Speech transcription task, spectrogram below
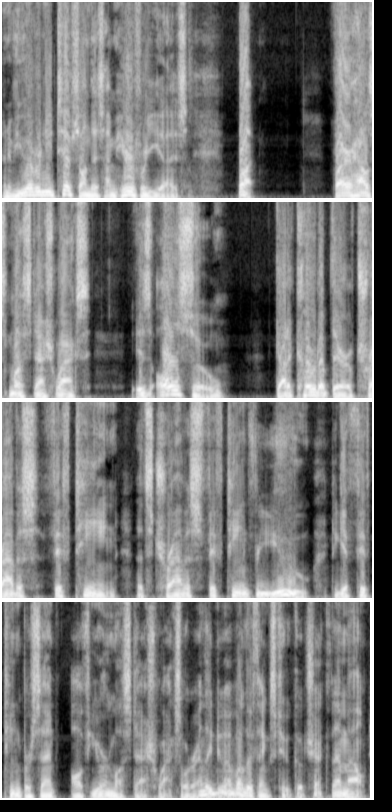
And if you ever need tips on this, I'm here for you guys. But Firehouse Moustache Wax is also got a code up there of Travis 15. That's Travis 15 for you to get 15% off your mustache wax order. And they do have other things too. Go check them out.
